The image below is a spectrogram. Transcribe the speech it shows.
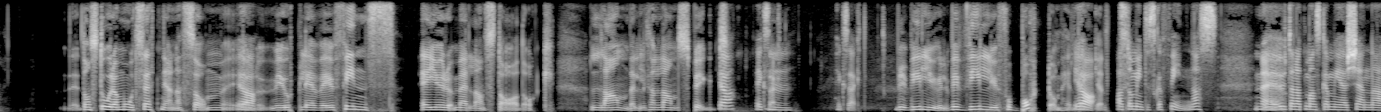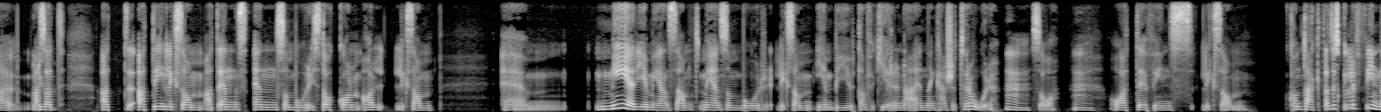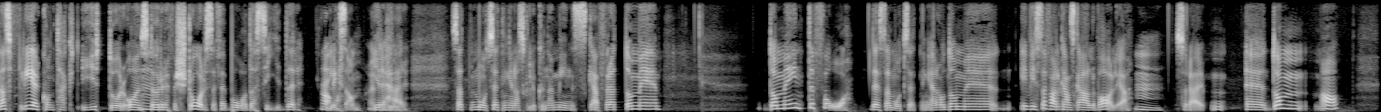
de stora motsättningarna som Ja. ja, vi upplever ju finns är ju mellan stad och land eller liksom landsbygd. Ja, exakt. Mm. exakt. Vi, vill ju, vi vill ju få bort dem helt ja, enkelt. att de inte ska finnas. Nej. Eh, utan att man ska mer känna, alltså att, att, att det är liksom, att en, en som bor i Stockholm har liksom ehm, mer gemensamt med en som bor liksom i en by utanför Kiruna än den kanske tror. mm. Så. Mm. Och att det finns liksom kontakt, att det skulle finnas fler kontaktytor och en Mm. större förståelse för båda sidor Ja, liksom, i det här. Så att motsättningarna skulle kunna minska för att de är de är inte få, dessa motsättningar och de är i vissa fall ganska allvarliga. Mm. Sådär. Eh, De, ja,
